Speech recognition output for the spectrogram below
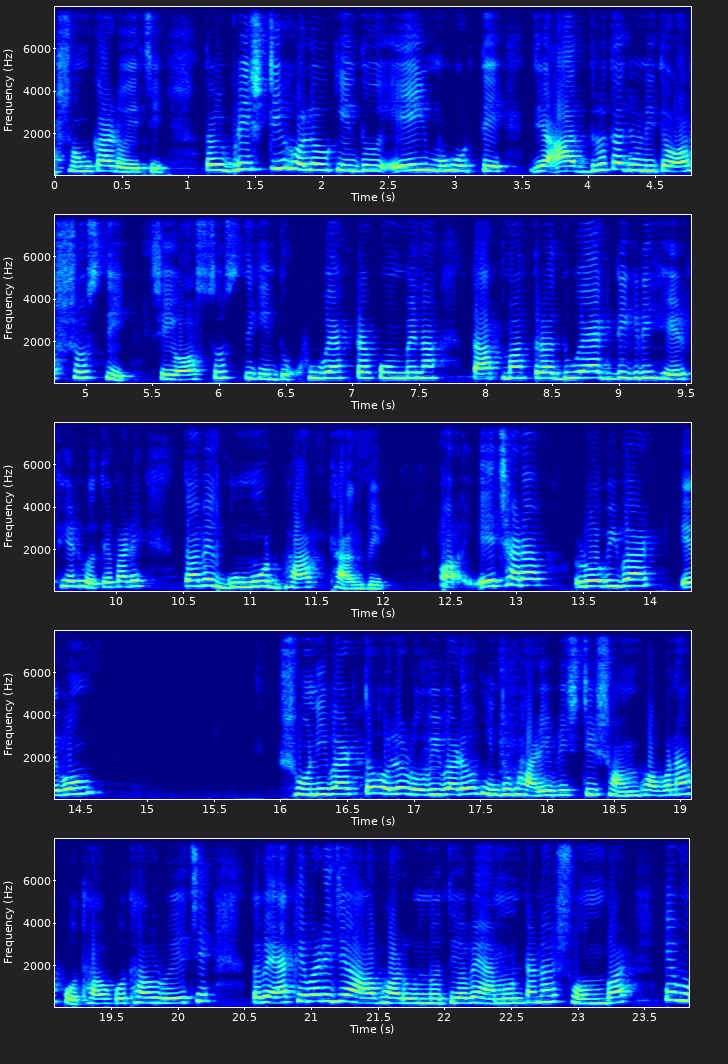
আশঙ্কা রয়েছে। তবে বৃষ্টি হলেও কিন্তু এই মুহূর্তে যে আর্দ্রতাজনিত অস্বস্তি, সেই অস্বস্তি কিন্তু খুব একটা কমবে না। তাপমাত্রা দু এক ডিগ্রি হেরফের হতে পারে, তবে গুমোট ভাব থাকবে। এছাড়াও রবিবার এবং শনিবার তো হলো, রবিবারেও কিন্তু ভারী বৃষ্টির সম্ভাবনা কোথাও কোথাও রয়েছে। তবে একেবারে যে আবহাওয়ার উন্নতি হবে এমনটা নয়, সোমবার এবং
